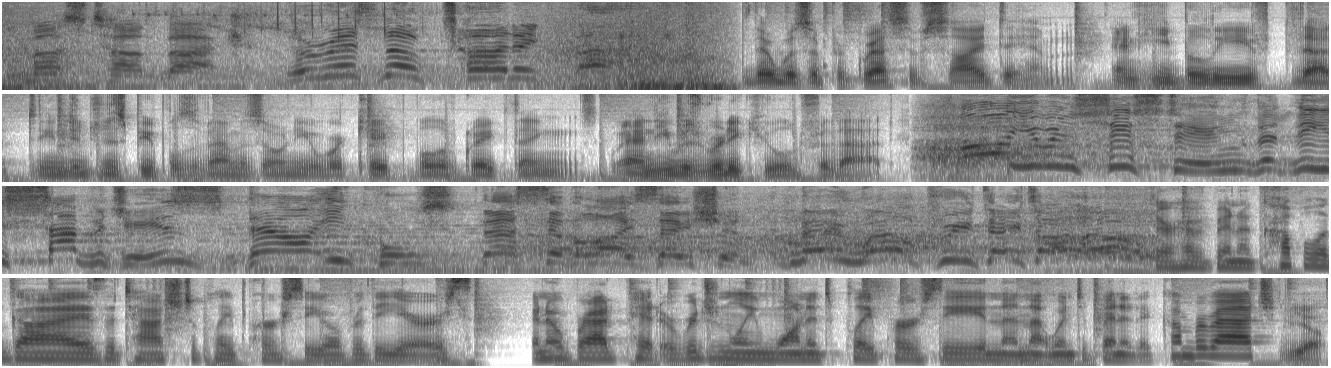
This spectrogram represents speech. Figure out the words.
You must turn back. There is no turning back. There was a progressive side to him, and he believed that the indigenous peoples of Amazonia were capable of great things, and he was ridiculed for that. Are you insisting that these savages, they are equals? Their civilization may well predate our own. There have been a couple of guys attached to play Percy over the years. I know Brad Pitt originally wanted to play Percy, and then that went to Benedict Cumberbatch. Yeah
